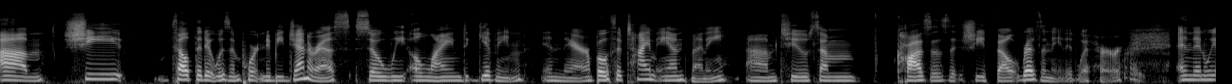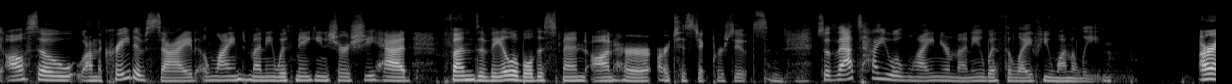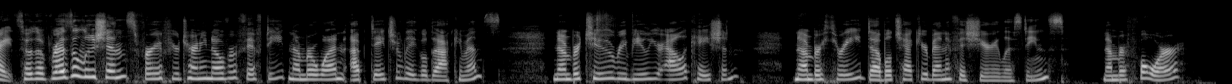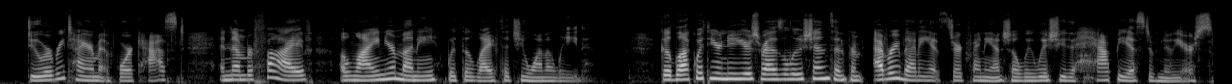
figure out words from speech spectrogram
Um, she felt that it was important to be generous, so we aligned giving in there, both of time and money, um, to some causes that she felt resonated with her. Right. And then we also, on the creative side, aligned money with making sure she had funds available to spend on her artistic pursuits. So that's how you align your money with the life you want to lead. All right, so the resolutions for if you're turning over 50 number one, update your legal documents. Number two, review your allocation. Number three, double check your beneficiary listings. Number four, do a retirement forecast. And number five, align your money with the life that you want to lead. Good luck with your New Year's resolutions. And from everybody at Sterk Financial, we wish you the happiest of New Year's.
